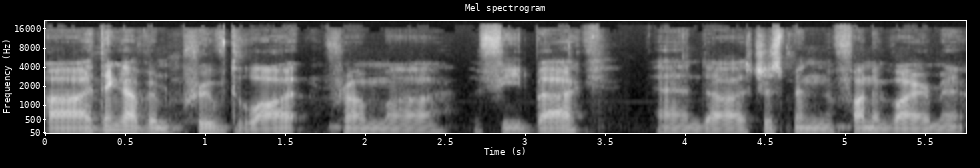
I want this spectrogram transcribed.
Uh, I think I've improved a lot from the feedback, and it's just been a fun environment.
